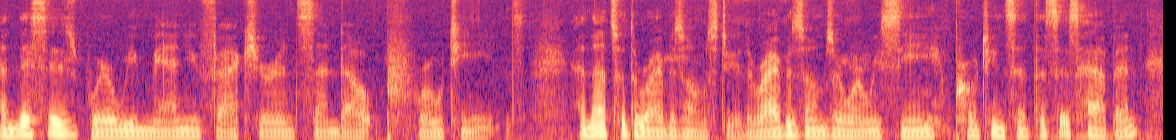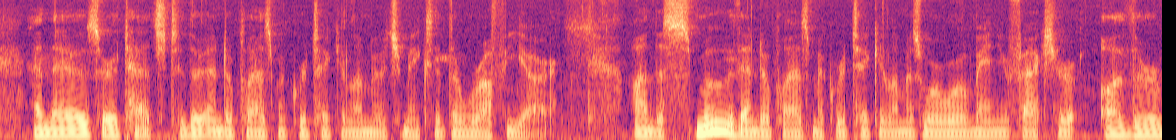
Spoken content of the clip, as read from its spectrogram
and this is where we manufacture and send out proteins. And that's what the ribosomes do. The ribosomes are where we see protein synthesis happen, and those are attached to the endoplasmic reticulum, which makes it the rough ER. On the smooth endoplasmic reticulum is where we'll manufacture other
